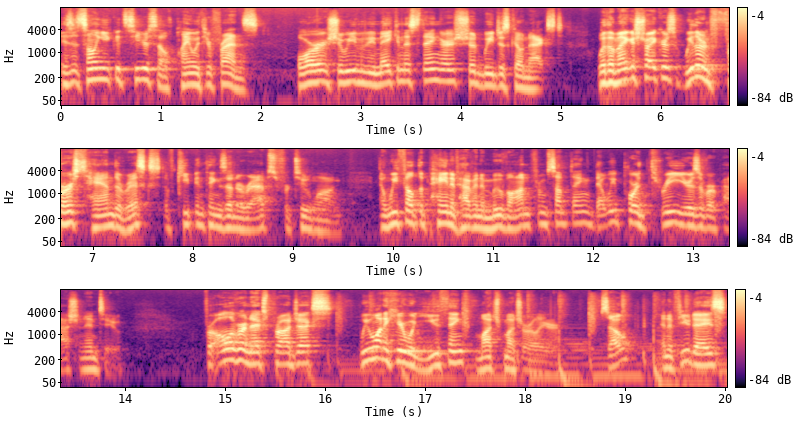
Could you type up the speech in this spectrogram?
Is it something you could see yourself playing with your friends? Or should we even be making this thing, or should we just go next? With Omega Strikers, we learned firsthand the risks of keeping things under wraps for too long, and we felt the pain of having to move on from something that we poured three years of our passion into. For all of our next projects, we want to hear what you think much, much earlier. So, in a few days,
